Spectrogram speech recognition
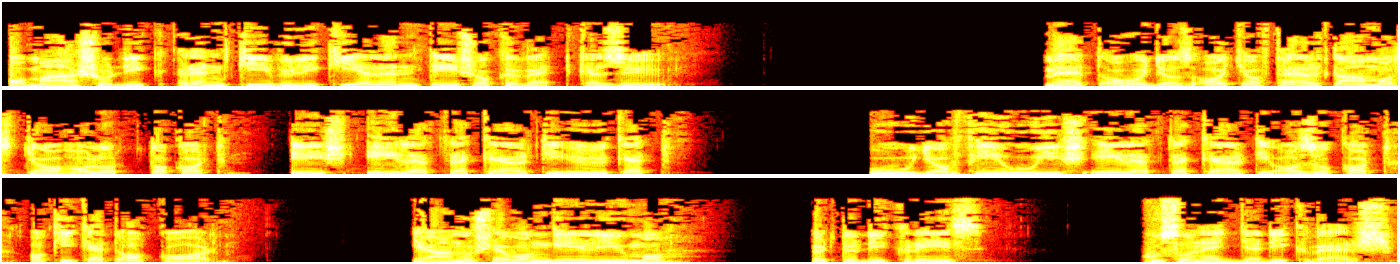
A második rendkívüli kijelentés a következő. Mert ahogy az atya feltámasztja a halottakat, és életre kelti őket, úgy a fiú is életre kelti azokat, akiket akar. János evangéliuma, 5. rész, 21. vers.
